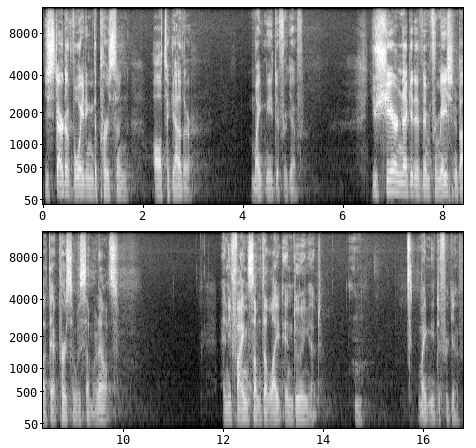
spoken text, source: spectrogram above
You start avoiding the person altogether, might need to forgive. You share negative information about that person with someone else, and you find some delight in doing it, hmm. might need to forgive.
